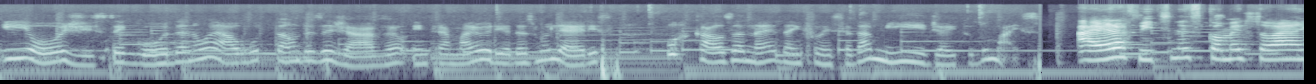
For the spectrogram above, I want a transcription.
e hoje ser gorda não é algo tão desejável entre a maioria das mulheres por causa né, da influência da mídia e tudo mais a era fitness começou a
